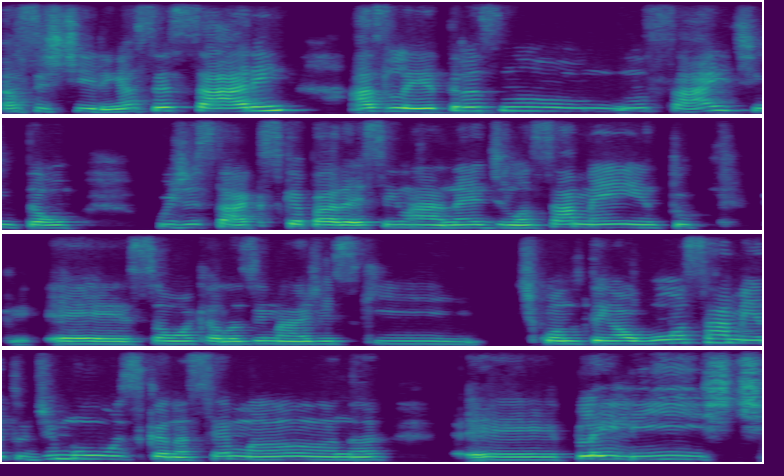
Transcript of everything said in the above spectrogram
assistirem, acessarem as letras no, no site. Então, os destaques que aparecem lá, né, de lançamento, é, são aquelas imagens que, de quando tem algum lançamento de música na semana, é, playlist,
